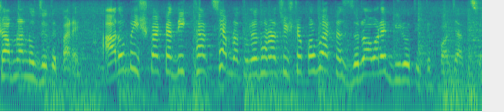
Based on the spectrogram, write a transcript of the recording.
সামলানো যেতে পারে। আরও বেশ কয়েকটা দিক থাকছে আমরা তুলে ধরার চেষ্টা করব। একটা জিরো আওয়ারে বিরতিতে পাওয়া যাচ্ছে।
